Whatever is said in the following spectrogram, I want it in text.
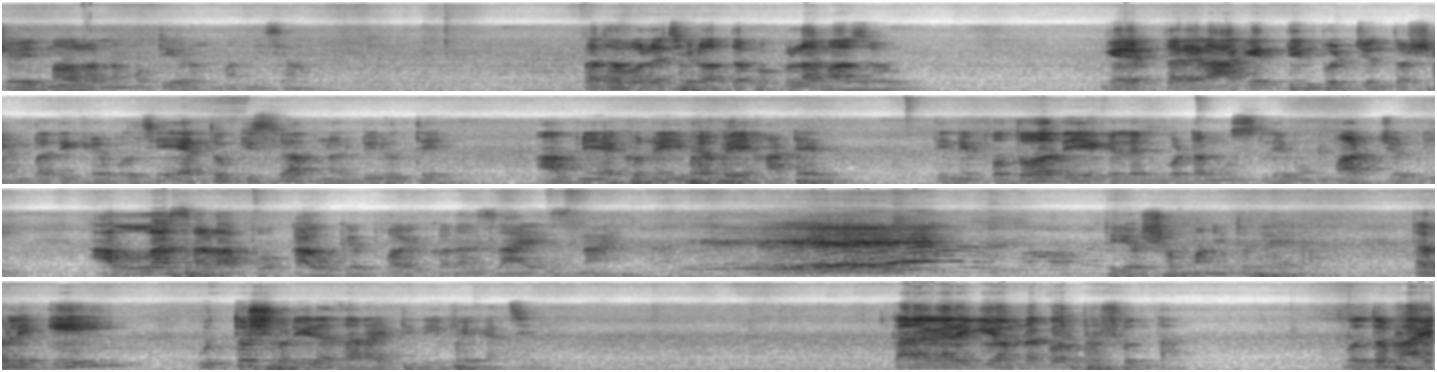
শহীদ মাওলানা মতিউর রহমান নিজাম। কথা বলেছিল অধ্যাপক গুলাম আজম। গ্রেপ্তারের আগের দিন পর্যন্ত সাংবাদিকরা বলছে, এত কিছু আপনার বিরুদ্ধে। আপনি এখন এইভাবে হাঁটেন। তিনি ফতোয়া দিয়ে গেলেন গোটা মুসলিম উম্মার জন্য। আল্লাহ ছাড়া কাউকে ভয় করা জায়েজ নাই। প্রিয় সম্মানিত ভাইয়েরা, তাহলে এই উত্তরসূরিরা যারা এটি রেখে গেছে, কারাগারে গিয়ে আমরা গল্প শুনতাম। বলতো, ভাই,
